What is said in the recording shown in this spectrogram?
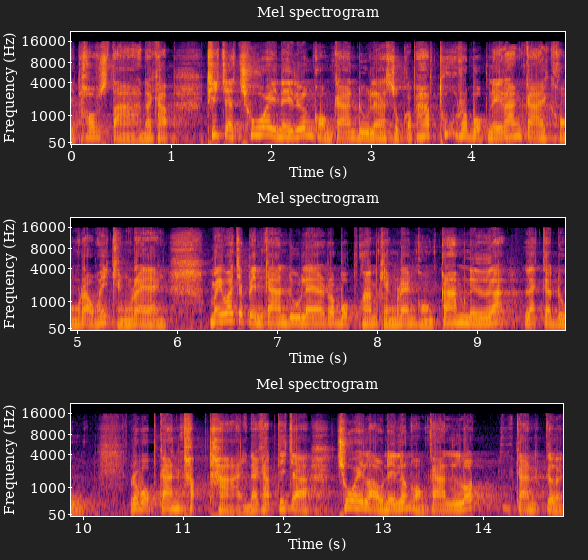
ท์ทลสตาร์นะครับที่จะช่วยในเรื่องของการดูแลสุขภาพทุกระบบในร่างกายของเราให้แข็งแรง ไม่ว่าจะเป็นการดูแลระบบความแข็งแรงของกล้ามเนื้อและกระดูก ระบบการขับถ่ายนะครับที่จะช่วยเราในเรื่องของการลดการเกิด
